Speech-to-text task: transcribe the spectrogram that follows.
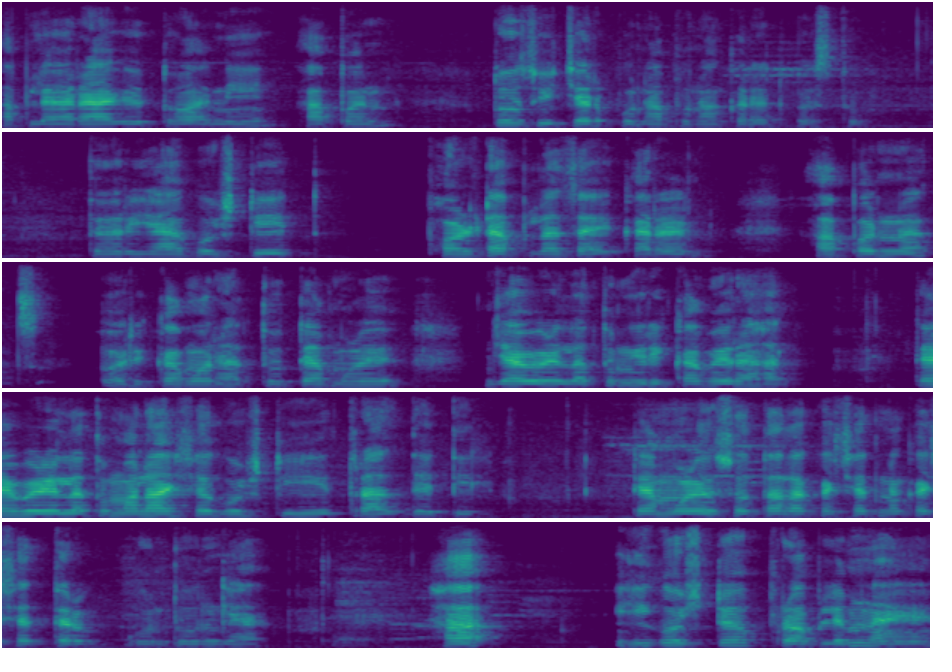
आपल्याला राग येतो आणि आपण तोच विचार पुन्हा पुन्हा करत बसतो. तर ह्या गोष्टीत फॉल्ट आपलाच आहे कारण आपणच रिकामं राहतो. त्यामुळे ज्या वेळेला तुम्ही रिकामे राहाल त्यावेळेला तुम्हाला अशा गोष्टी त्रास देतील. त्यामुळे स्वतःला कशात ना कशात तर गुंतवून घ्या. हा ही गोष्ट प्रॉब्लेम नाही आहे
